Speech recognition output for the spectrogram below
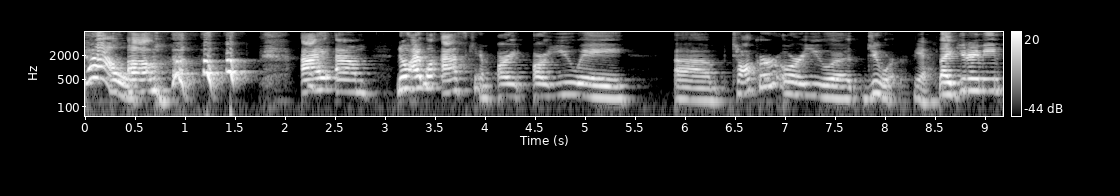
Wow. Um, I um no, I will ask him. Are are you a um, talker or are you a doer? Yeah. like you know what I mean.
